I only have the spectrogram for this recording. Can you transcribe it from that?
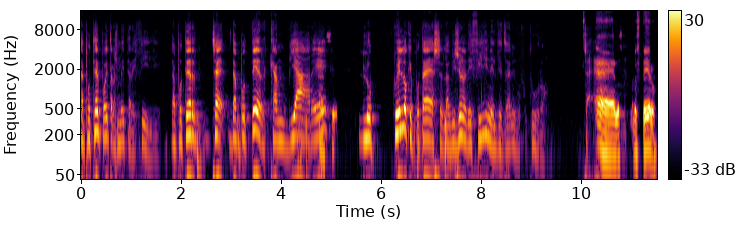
da poter poi trasmettere ai figli, da poter, cioè, da poter cambiare eh, lo quello che potrà essere la visione dei figli nel viaggiare in un futuro. Cioè, eh, lo, lo spero.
